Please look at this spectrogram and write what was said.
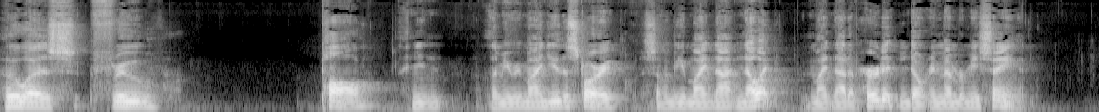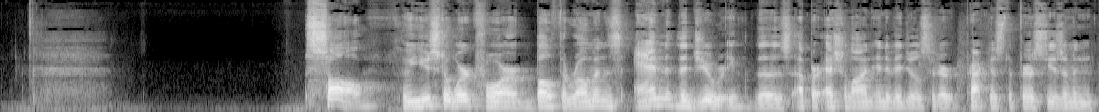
who was through Paul. And let me remind you the story. Some of you might not know it, might not have heard it, and don't remember me saying it. Saul who used to work for both the Romans and the Jewry, those upper echelon individuals that are practiced the Phariseeism and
